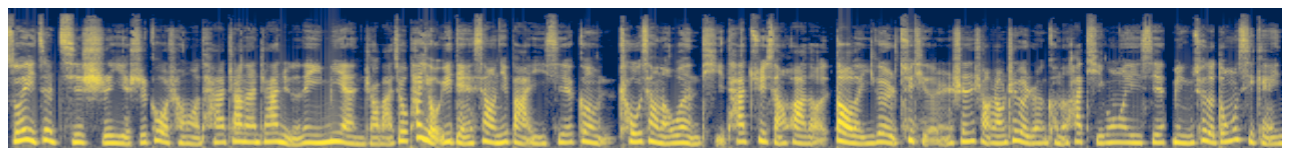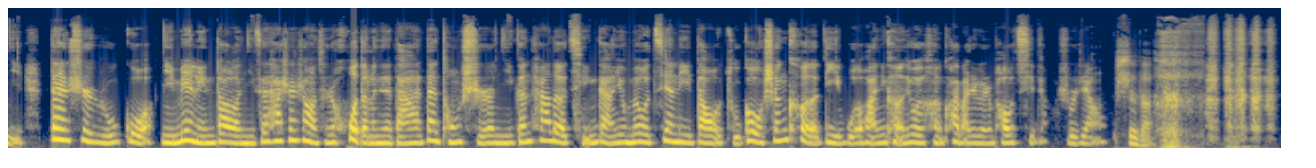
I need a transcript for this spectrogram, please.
所以这其实也是构成了他渣男渣女的那一面，你知道吧？就他有一点像你把一些更抽象的问题，他具象化的到了一个具体的人身上，然后这个人可能他提供了一些明确的东西给你。但是如果你面临到了你在他身上其实获得了你的答案，但同时你跟他的情感又没有建立到足够深刻的地步的话，你可能就会很快把这个人抛弃掉，是不是这样？是的。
